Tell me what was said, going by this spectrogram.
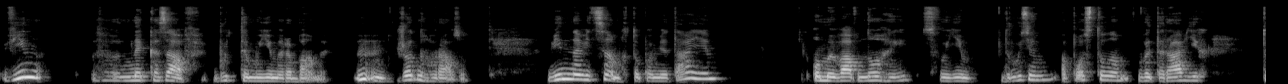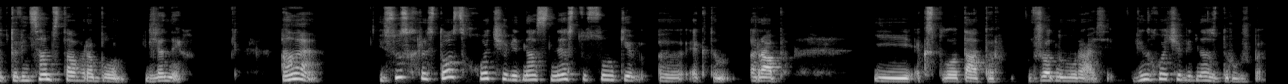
Він е, не казав, будьте моїми рабами. Н-н, жодного разу. Він навіть сам, хто пам'ятає, омивав ноги своїм друзям, апостолам, витирав їх, тобто він сам став рабом для них. Але Ісус Христос хоче від нас не стосунків, е, як там раб і експлуататор в жодному разі. Він хоче від нас дружби.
